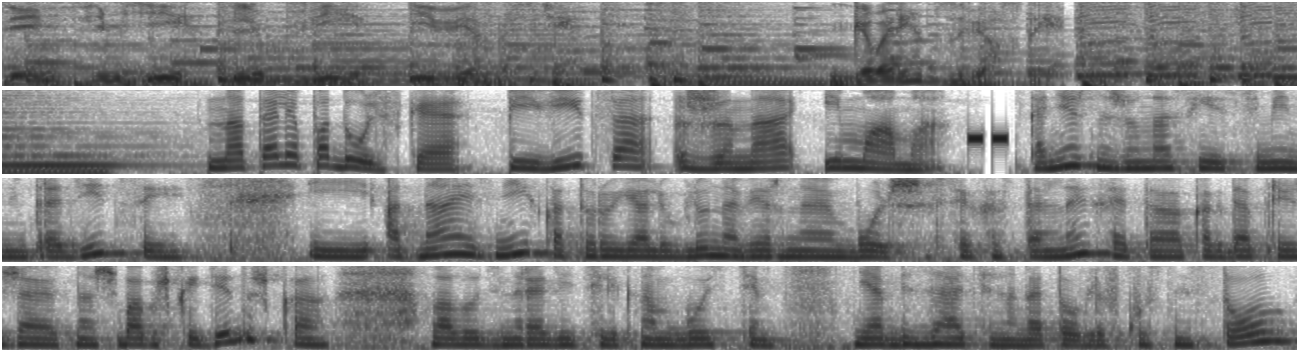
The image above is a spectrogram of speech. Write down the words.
День семьи, любви и верности. Говорят звезды. Наталья Подольская, певица, жена и мама. Конечно же, у нас есть семейные традиции, и одна из них, которую я люблю, наверное, больше всех остальных, это когда приезжают наша бабушка и дедушка, Володины родители к нам в гости. Я обязательно готовлю вкусный стол.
